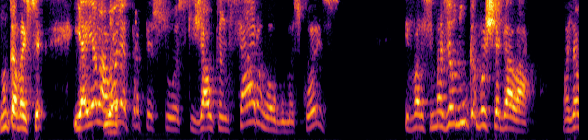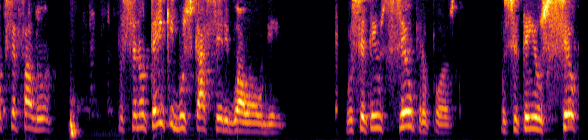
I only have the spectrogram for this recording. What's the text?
nunca vai ser. E aí ela olha para pessoas que já alcançaram algumas coisas e fala assim: Mas eu nunca vou chegar lá. Mas é o que você falou. Você não tem que buscar ser igual a alguém. Você tem o seu propósito. Você tem o seu.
